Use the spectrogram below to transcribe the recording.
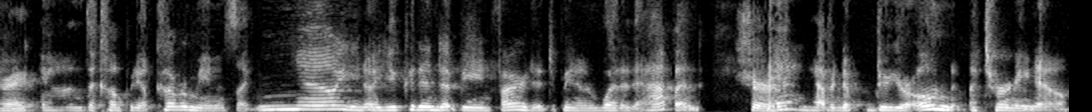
Right. and the company will cover me and it's like no you know you could end up being fired depending on what had happened Sure. and having to do your own attorney now.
